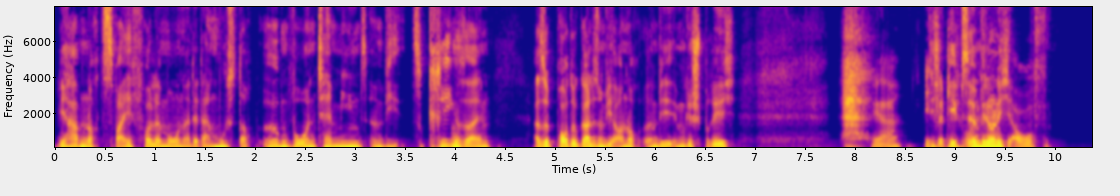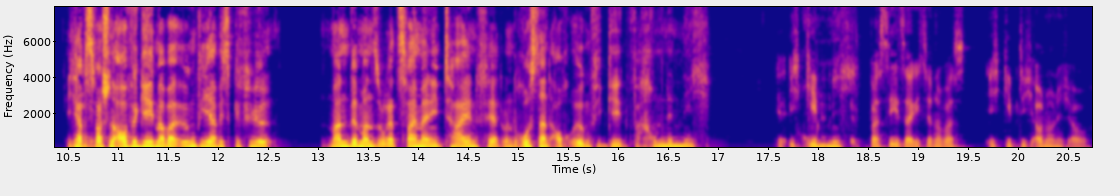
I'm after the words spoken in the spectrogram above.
Wir haben noch zwei volle Monate. Da muss doch irgendwo ein Termin irgendwie zu kriegen sein. Also Portugal ist irgendwie auch noch irgendwie im Gespräch. Ja, ich, ich gebe es irgendwie noch nicht auf. Ich habe es zwar schon aufgegeben, aber irgendwie habe ich das Gefühl, Mann, wenn man sogar zweimal in Italien fährt und Russland auch irgendwie geht, warum denn nicht? Ja, ich gebe nicht. Basti, sage ich dir noch was? Ich gebe dich auch noch nicht auf.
